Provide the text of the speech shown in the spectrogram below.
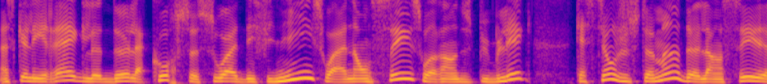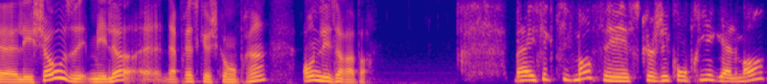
à ce que les règles de la course soient définies, soient annoncées, soient rendues publiques. Question justement de lancer euh, les choses. Mais là, euh, d'après ce que je comprends, on ne les aura pas. Ben effectivement, c'est ce que j'ai compris également.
